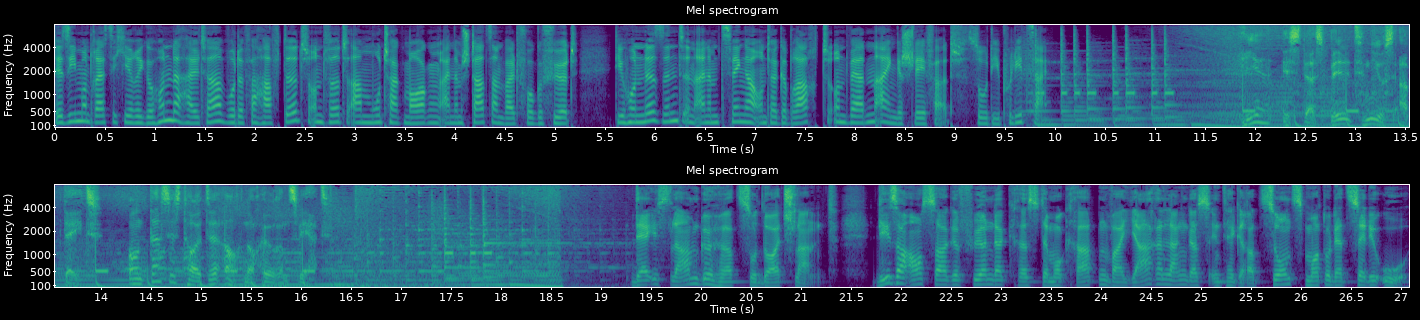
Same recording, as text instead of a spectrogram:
Der 37-jährige Hundehalter wurde verhaftet und wird am Montagmorgen einem Staatsanwalt vorgeführt. Die Hunde sind in einem Zwinger untergebracht und werden eingeschläfert, so die Polizei. Hier ist das Bild News Update. Und das ist heute auch noch hörenswert. Der Islam gehört zu Deutschland. Diese Aussage führender Christdemokraten war jahrelang das Integrationsmotto der CDU,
